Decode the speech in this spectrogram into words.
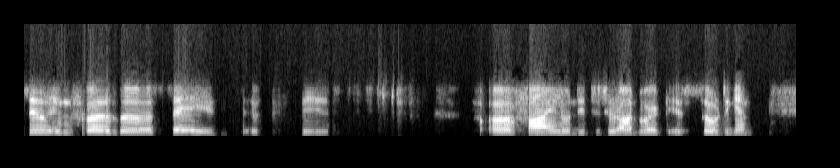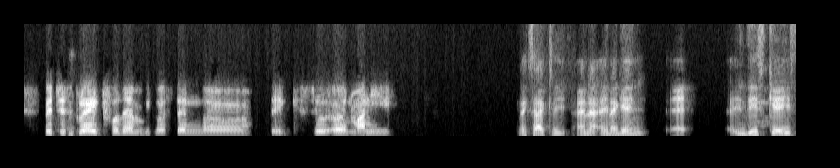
still in further sales if this uh, file or digital artwork is sold again, which is great for them because then uh, they still earn money. Exactly, and and again, uh, in this case,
